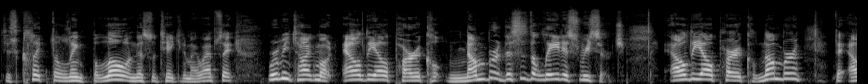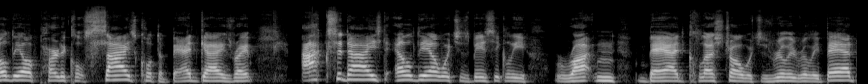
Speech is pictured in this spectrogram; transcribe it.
just click the link below and this will take you to my website. We're going to be talking about LDL particle number. This is the latest research. LDL particle number, the LDL particle size, quote the bad guys, right? Oxidized LDL, which is basically rotten, bad cholesterol, which is really, really bad.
